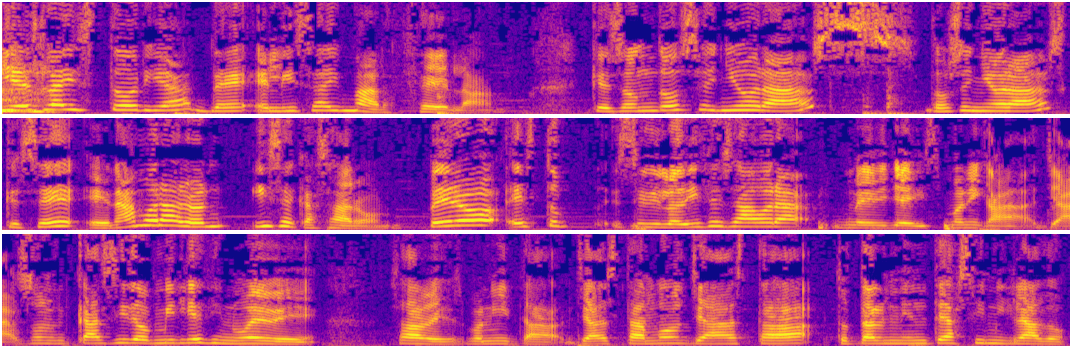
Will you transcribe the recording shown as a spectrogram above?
Y es la historia de Elisa y Marcela, que son dos señoras, dos señoras que se enamoraron y se casaron. Pero esto, si lo dices ahora, me diréis, Mónica, ya son casi 2019. ¿Sabes? Bonita, ya estamos, ya está totalmente asimilado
